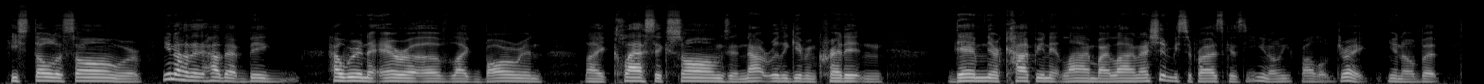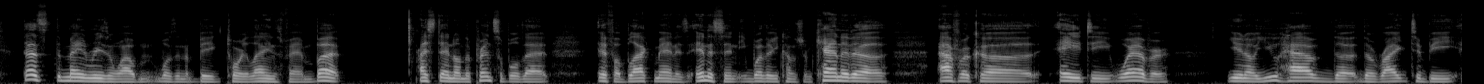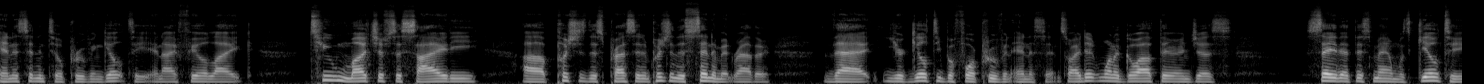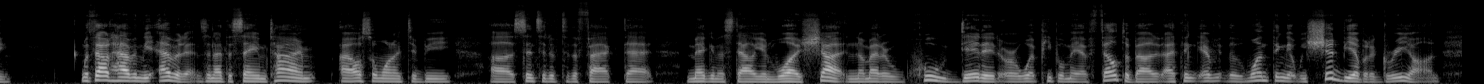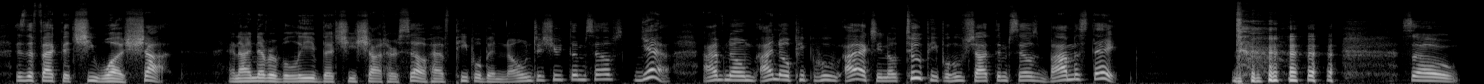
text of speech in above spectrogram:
he stole a song or you know how that how that big how we're in the era of like borrowing like classic songs and not really giving credit and damn near copying it line by line. I shouldn't be surprised because you know he followed Drake, you know, but that's the main reason why I wasn't a big Tory Lanez fan. But I stand on the principle that if a black man is innocent, whether he comes from Canada, Africa, Haiti, wherever, you know, you have the the right to be innocent until proven guilty. And I feel like too much of society uh, pushes this precedent, pushes this sentiment rather, that you're guilty before proven innocent. So I didn't want to go out there and just say that this man was guilty without having the evidence. And at the same time, I also wanted to be uh, sensitive to the fact that Megan Thee Stallion was shot, and no matter who did it or what people may have felt about it, I think every the one thing that we should be able to agree on is the fact that she was shot. And I never believed that she shot herself. Have people been known to shoot themselves? Yeah, I've known. I know people who. I actually know two people who shot themselves by mistake. so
